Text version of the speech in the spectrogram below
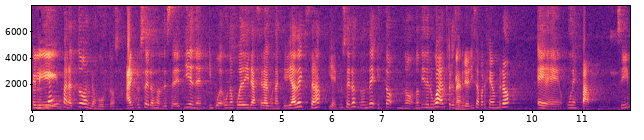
Qué y hay para todos los gustos. Hay cruceros donde se detienen y uno puede ir a hacer alguna actividad extra y hay cruceros donde esto no, tiene lugar, pero se prioriza, por ejemplo, eh, un spa ¿sí?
